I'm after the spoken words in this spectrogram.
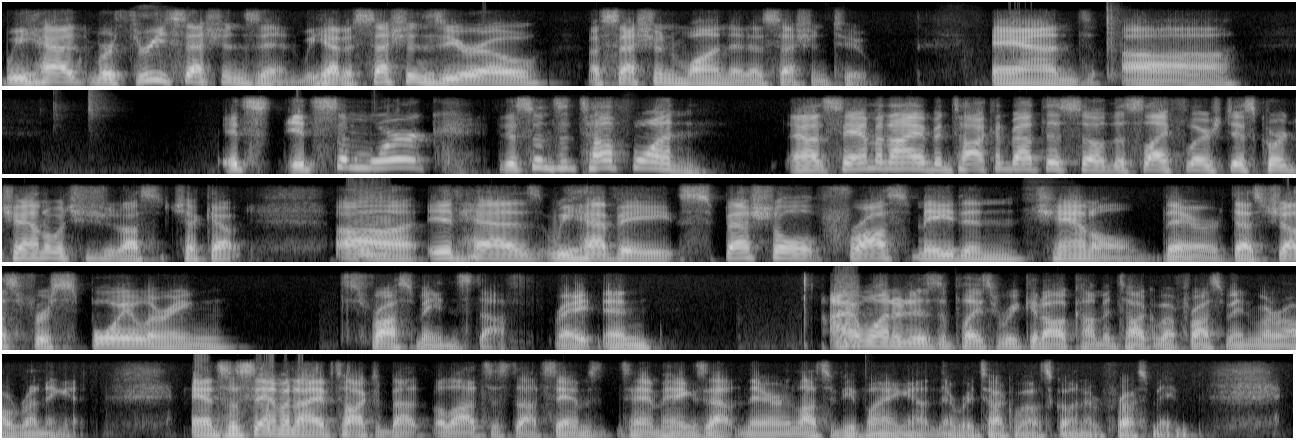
we had we're three sessions in. We had a session zero, a session one, and a session two, and uh, it's it's some work. This one's a tough one. Uh, Sam and I have been talking about this. So the Sly Flourish Discord channel, which you should also check out, uh, it has we have a special Frost Maiden channel there that's just for spoilering Frost Maiden stuff, right? And I wanted it as a place where we could all come and talk about Frost Maiden. We're all running it, and so Sam and I have talked about lots of stuff. Sam Sam hangs out in there, and lots of people hang out in there. We talk about what's going on with Frost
